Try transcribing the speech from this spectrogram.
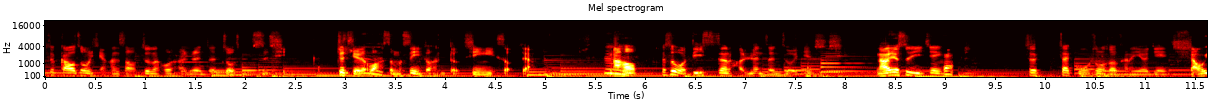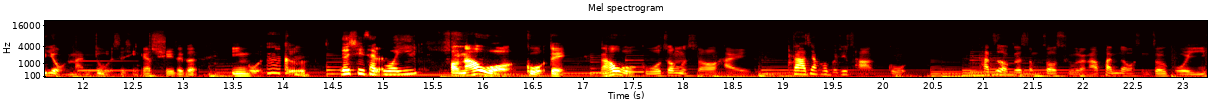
就高中以前很少真的会很认真做什么事情，就觉得哇，嗯什么事情都很得心应手这样。嗯然后这是我第一次真的很认真做一件事情，然后又是一件就在国中的时候可能有点小有难度的事情，要学这个英文歌。尤其才国一，哦，然后我国对，然后我国中的时候还，大家会不会去查国？他这首歌什么时候出的？然后判断我什么时候国一？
